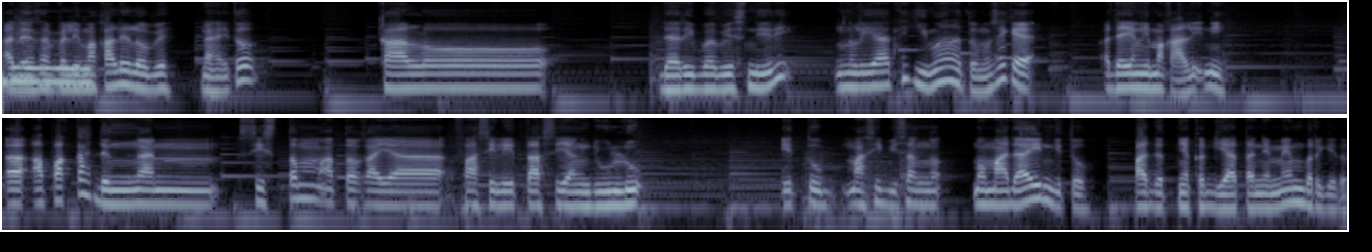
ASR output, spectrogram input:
Ada yang sampai 5 kali loh be. Nah, itu kalau dari Babe sendiri ngelihatnya gimana tuh? Maksudnya kayak ada yang lima kali nih. Eh, apakah dengan sistem atau kayak fasilitas yang dulu itu masih bisa memadain gitu padatnya kegiatannya member gitu?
